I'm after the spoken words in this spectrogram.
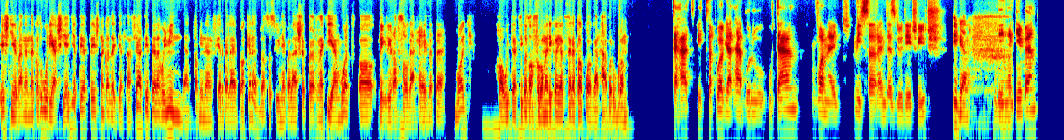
és nyilván ennek az óriási egyetértésnek az egyetlen feltétele, hogy mindent, ami nem fér bele ebbe a keretbe, azt a szűnyeg alá söpörnek. Ilyen volt a déli rabszolgák helyzete, vagy, ha úgy tetszik, az afroamerikaiak szerepe a polgárháborúban. Tehát itt a polgárháború után van egy visszarendeződés is. Igen. Lényegében,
